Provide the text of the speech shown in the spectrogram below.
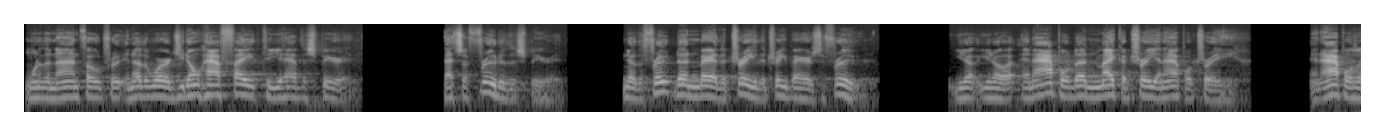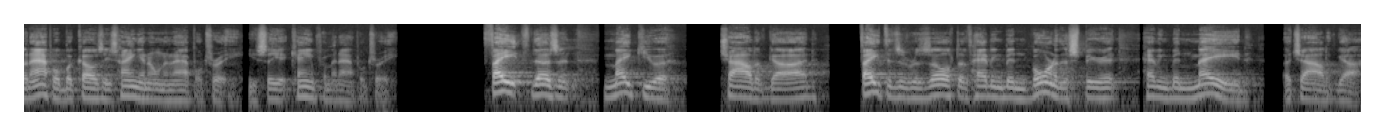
One of the ninefold fruit. In other words, you don't have faith till you have the spirit. That's a fruit of the spirit. You know, the fruit doesn't bear the tree, the tree bears the fruit. You know, you know, an apple doesn't make a tree an apple tree. An apple's an apple because he's hanging on an apple tree. You see, it came from an apple tree. Faith doesn't make you a child of God. Faith is a result of having been born of the Spirit, having been made a child of God.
